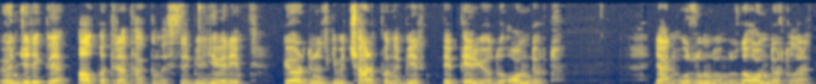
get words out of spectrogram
Öncelikle Alpa Trend hakkında size bilgi vereyim. Gördüğünüz gibi çarpanı 1 ve periyodu 14. Yani uzunluğumuz da 14 olarak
